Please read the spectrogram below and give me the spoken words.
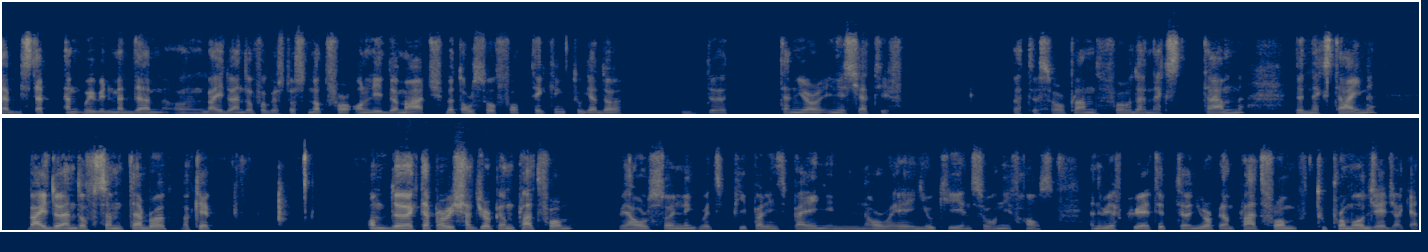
step by step, and we will meet them by the end of Augustus, not for only the march, but also for taking together the 10-year initiative. That is our plan for the next time. The next time, by the end of September, okay, from the Ekta Parishad European platform, we are also in link with people in Spain, in Norway, in UK, and so on in France. And we have created a European platform to promote Jai Jagat.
